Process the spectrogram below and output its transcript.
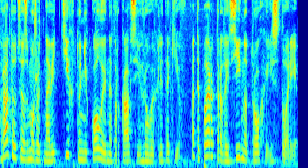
Грати у це зможуть навіть ті, хто ніколи не торкався ігрових літаків. А тепер традиційно трохи історії.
